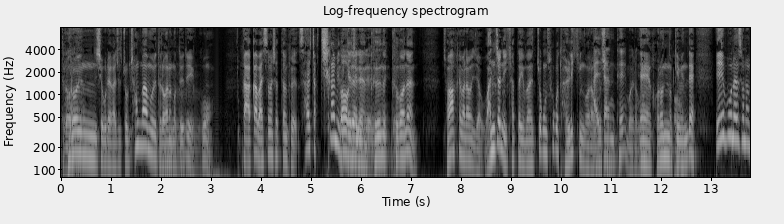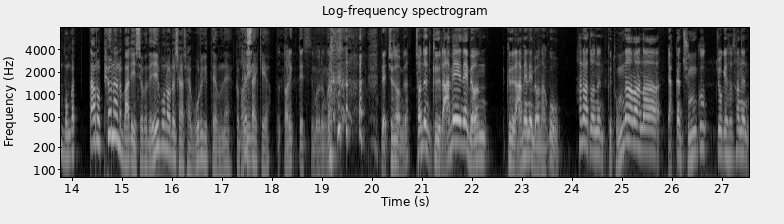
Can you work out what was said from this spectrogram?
그런 식으로 해가지고 좀 첨가물 들어가는 것들도 있고 그러니까 아까 말씀하셨던 그 살짝 치감이 어, 느껴지는 네네네네. 그 네. 그거는 정확히 말하면 이제 완전히 익혔다기보다는 조금 속을 덜 익힌 거라고 알단테? 뭐 이런 거. 예, 그런 느낌인데 일본에서는 뭔가 따로 표현하는 말이 있어요. 근데 일본어를 제가 잘 모르기 때문에 그럼 덜 익- 패스할게요. 더- 더릭데스 뭐 이런 거. 네, 죄송합니다. 저는 그 라멘의 면, 그 라멘의 면하고 하나 더는 그 동남아나 약간 중국 쪽에서 사는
